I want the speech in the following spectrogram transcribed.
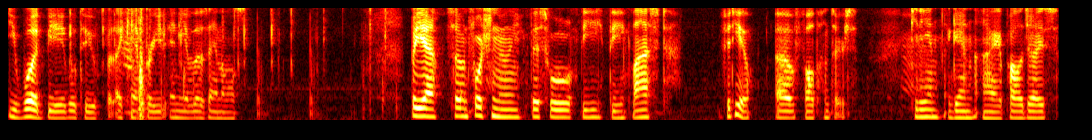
you would be able to, but I can't breed any of those animals. But yeah, so unfortunately, this will be the last video of Vault Hunters. Hmm. Gideon, again, I apologize.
